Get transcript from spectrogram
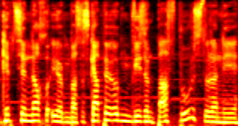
Gibt es hier noch irgendwas? Es gab hier irgendwie so einen Buff-Boost oder nee?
